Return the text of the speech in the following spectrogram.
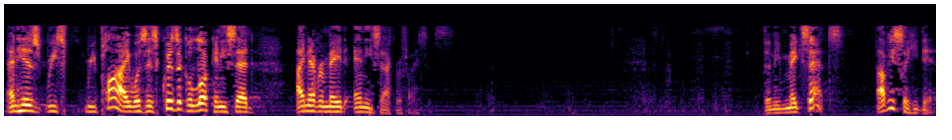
And his re- reply was his quizzical look, and he said, I never made any sacrifices. Doesn't even make sense. Obviously, he did.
